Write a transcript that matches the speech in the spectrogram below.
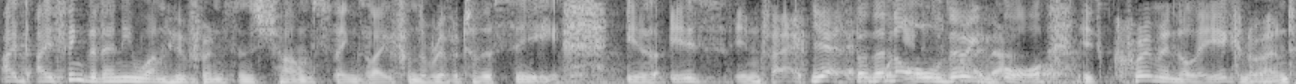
I, I, think that anyone who, for instance, chants things like "from the river to the sea" is is in fact yes, but they're not all doing that, or is criminally ignorant.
